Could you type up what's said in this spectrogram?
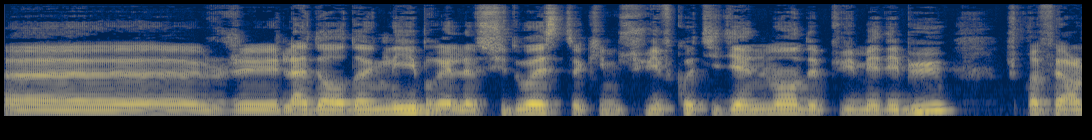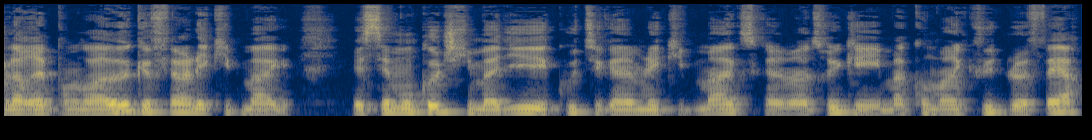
Euh, j'ai la Dordogne Libre et le Sud-Ouest qui me suivent quotidiennement depuis mes débuts. Je préfère leur répondre à eux que faire l'équipe mag. Et c'est mon coach qui m'a dit, écoute, c'est quand même l'équipe mag, c'est quand même un truc, et il m'a convaincu de le faire.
